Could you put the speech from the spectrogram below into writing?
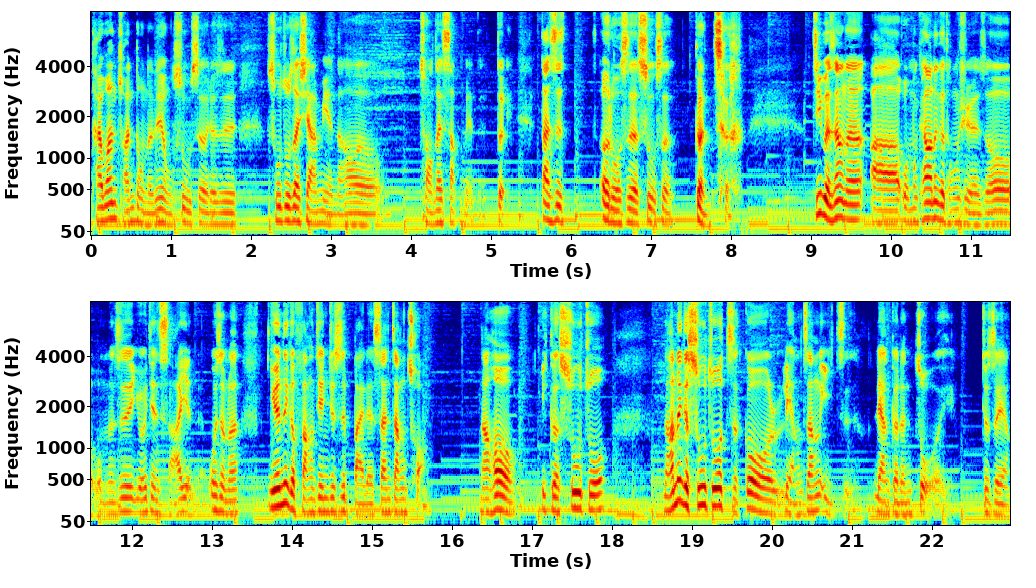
台湾传统的那种宿舍，就是书桌在下面，然后床在上面的。对，但是俄罗斯的宿舍更扯。基本上呢，啊、我们看到那个同学的时候，我们是有一点傻眼的。为什么呢？因为那个房间就是摆了三张床，然后一个书桌，然后那个书桌只够两张椅子，两个人坐而已，就这样，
